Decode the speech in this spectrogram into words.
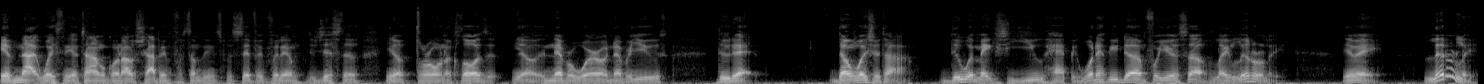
If not wasting your time going out shopping for something specific for them, just to, you know, throw in a closet, you know, never wear or never use, do that. Don't waste your time. Do what makes you happy. What have you done for yourself? Like literally. You know I mean? Literally.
